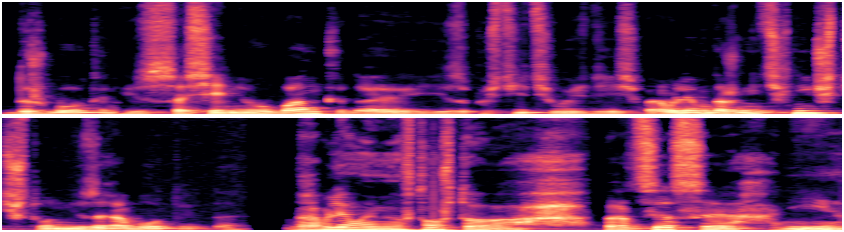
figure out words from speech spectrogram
дэшборд из соседнего банка да, и запустить его здесь. Проблема даже не технически, что он не заработает, да, Проблема именно в том, что процессы, они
